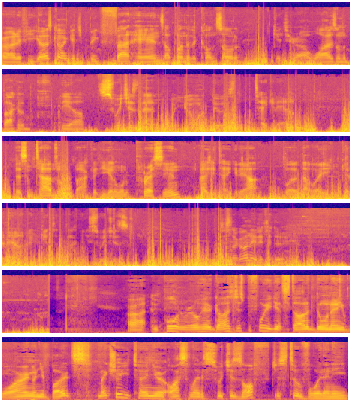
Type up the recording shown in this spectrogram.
Alright, if you guys can't get your big fat hands up under the console to get your uh, wires on the back of the, the uh, switches, then what you're going to want to do is take it out. There's some tabs on the back that you're going to want to press in as you take it out, but that way you can get it out and get to the back of your switches, just like I needed to do. Alright, important rule here guys, just before you get started doing any wiring on your boats, make sure you turn your isolator switches off just to avoid any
